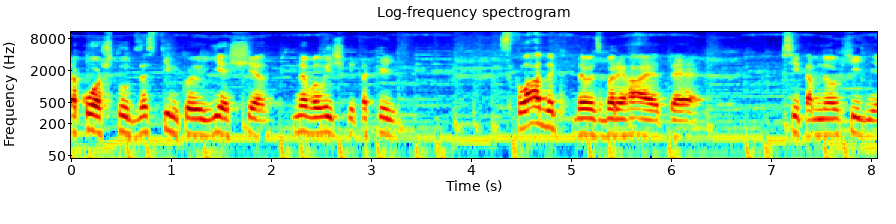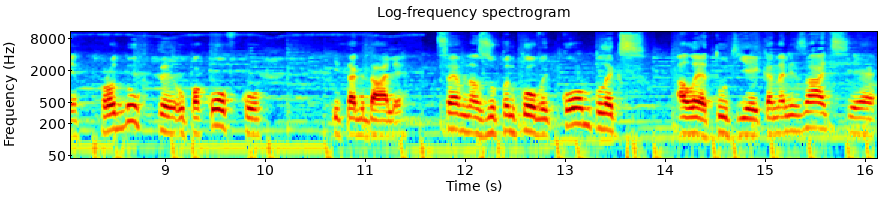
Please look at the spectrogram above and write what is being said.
Також тут за стінкою є ще невеличкий такий складик, де ви зберігаєте всі там необхідні продукти, упаковку і так далі. Це в нас зупинковий комплекс, але тут є і каналізація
